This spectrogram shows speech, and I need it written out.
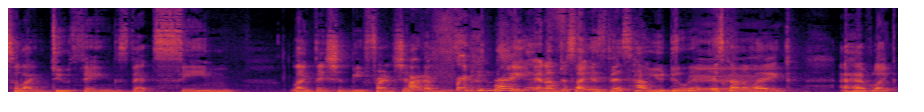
to like do things that seem like they should be friendship Part of things. friendship. right? And I'm just like, is this how you do it? It's kind of Hmm. like I have like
